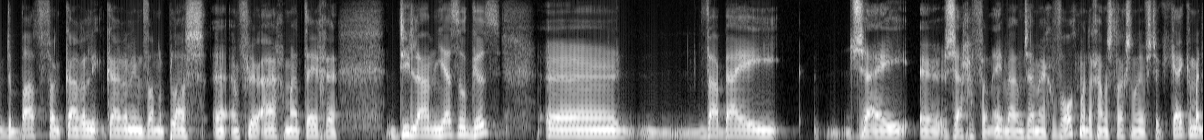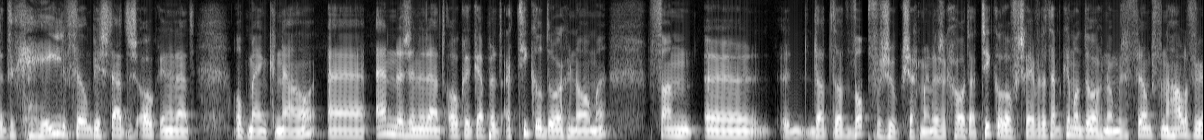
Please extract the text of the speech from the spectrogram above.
debat van Caroline, Caroline van der Plas en Fleur Agema tegen Dylan Jezelgut. waarbij zij uh, zeggen van hey, waarom zijn wij gevolgd? Maar dan gaan we straks nog even een stukje kijken. Maar het hele filmpje staat dus ook inderdaad op mijn kanaal. Uh, en dus inderdaad ook, ik heb het artikel doorgenomen van uh, dat, dat WOP-verzoek, zeg maar. Er is een groot artikel over geschreven. Dat heb ik helemaal doorgenomen. Het is een filmpje van een half uur.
